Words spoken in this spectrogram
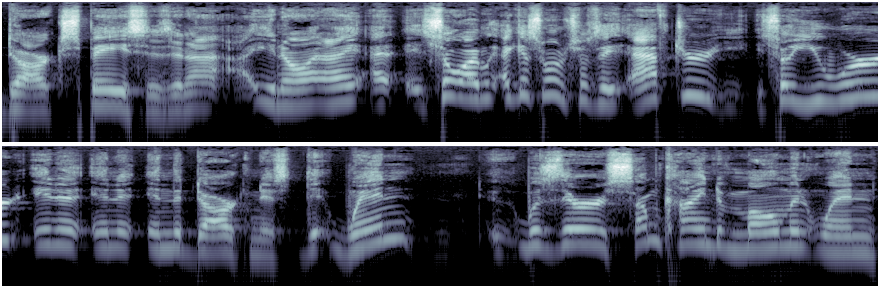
dark spaces, and I, you know, and I, I so I, I guess what I'm trying to say after, so you were in a, in a, in the darkness. Did, when was there some kind of moment when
